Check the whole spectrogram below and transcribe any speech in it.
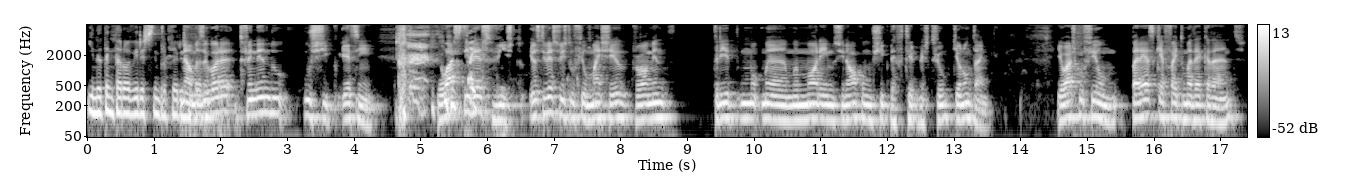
e ainda tenho que estar a ouvir estes imperfeitos. Não, mas agora defendendo o Chico, é assim, eu acho que se tivesse visto, eu se tivesse visto o filme mais cedo, provavelmente teria uma, uma, uma memória emocional como o Chico deve ter neste filme, que eu não tenho. Eu acho que o filme parece que é feito uma década antes,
